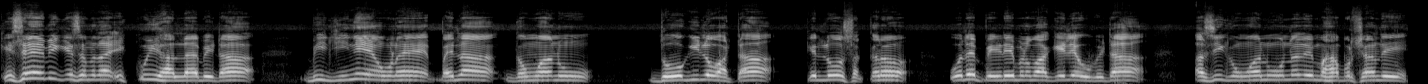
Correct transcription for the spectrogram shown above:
ਕਿਸੇ ਵੀ ਕਿਸਮ ਦਾ ਇੱਕੋ ਹੀ ਹੱਲ ਹੈ ਬੇਟਾ ਵੀ ਜਿਹਨੇ ਆਉਣਾ ਪਹਿਲਾਂ ਗਊਆਂ ਨੂੰ 2 ਕਿਲੋ ਆਟਾ ਕਿਲੋ ਸ਼ੱਕਰ ਉਹਦੇ ਪੇੜੇ ਬਣਵਾ ਕੇ ਲਿਆਓ ਬੇਟਾ ਅਸੀਂ ਗਊਆਂ ਨੂੰ ਉਹਨਾਂ ਦੇ ਮਹਾਪੁਰਸ਼ਾਂ ਦੇ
